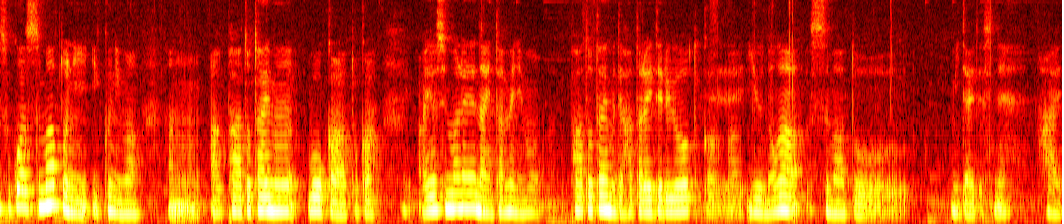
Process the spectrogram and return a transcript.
そこはスマートに行くにはあのあパートタイムウォーカーとか怪しまれないためにもパートタイムで働いてるよとかいうのがスマートみたいですね。はい、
